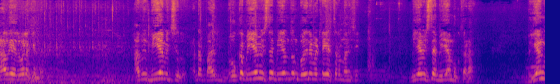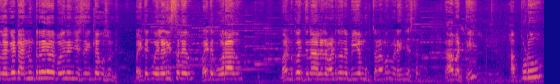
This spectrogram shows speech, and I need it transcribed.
నాలుగైదు రోజుల కింద. అవి బియ్యం ఇచ్చారు అంటే పది ఒక బియ్యం ఇస్తే బియ్యంతో భోజనం ఎట్లా చేస్తాడు మనిషి? బియ్యం ఇస్తే బియ్యం ముక్తాడా బియ్యం తగ్గట్టు అన్ని ఉంటున్నాయి కదా భోజనం చేస్తే ఇంట్లో కూర్చుండి. బయటకు వెళ్ళడిస్తలేరు బయటకు పోరాదు. వండుకొని తినాలంటే వండుకొని బియ్యం ముక్తాడా మరి వాడు ఏం చేస్తాడు? కాబట్టి అప్పుడు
